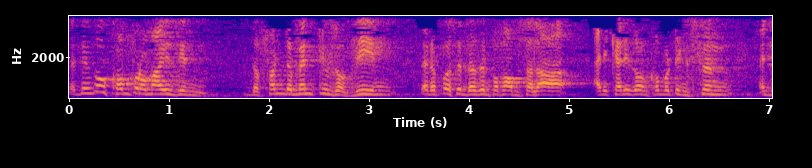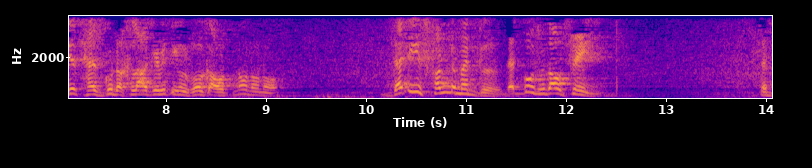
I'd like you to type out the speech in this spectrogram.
that there's no compromise in the fundamentals of deen, that a person doesn't perform salah and he carries on committing sin and just has good akhlaq, everything will work out. No, no, no. That is fundamental. That goes without saying. That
